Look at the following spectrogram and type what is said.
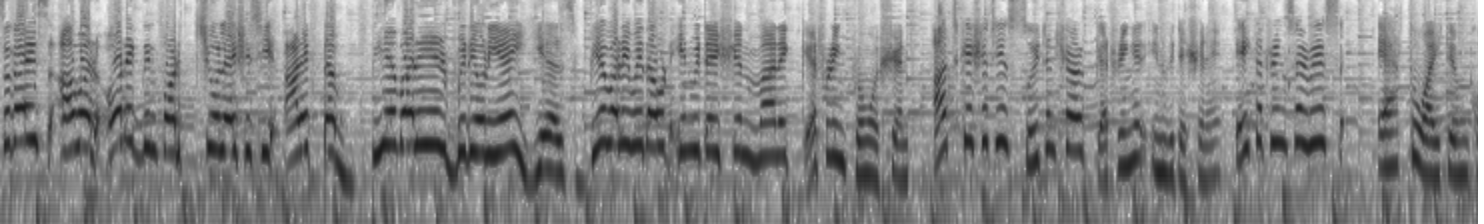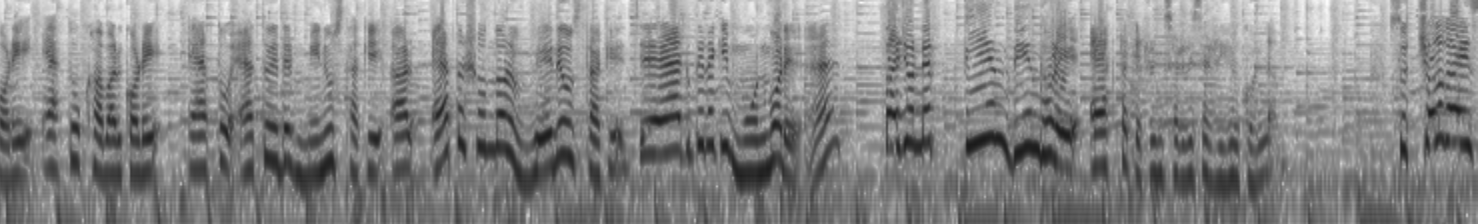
সো গাইস আবার অনেক দিন পর চলে এসেছি আরেকটা বিয়ে বাড়ির ভিডিও নিয়ে। ইয়েস বিয়ে বাড়ি উইদাউট ইনভিটেশন মানে ক্যাটারিং প্রমোশন আজকে এসেছি সুইট অ্যান্ড শার ক্যাটারিং এর ইনভিটেশনে এই ক্যাটারিং সার্ভিস এত আইটেম করে, এত খাবার করে, এত এত এদের মেনুস থাকে আর এত সুন্দর ভেনুস থাকে যে একদিনে কি মন ভরে হ্যাঁ? তাই জন্য তিন দিন ধরে একটা ক্যাটারিং সার্ভিসের রিভিউ করলাম। সো চলো গাইস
